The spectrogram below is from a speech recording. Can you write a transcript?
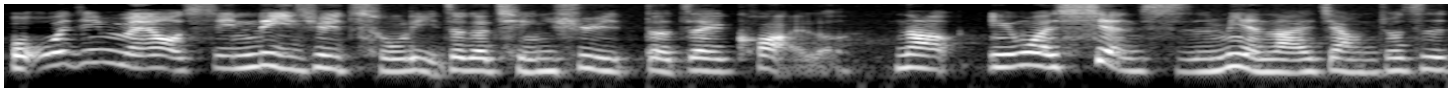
我我已经没有心力去处理这个情绪的这一块了。那因为现实面来讲，就是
